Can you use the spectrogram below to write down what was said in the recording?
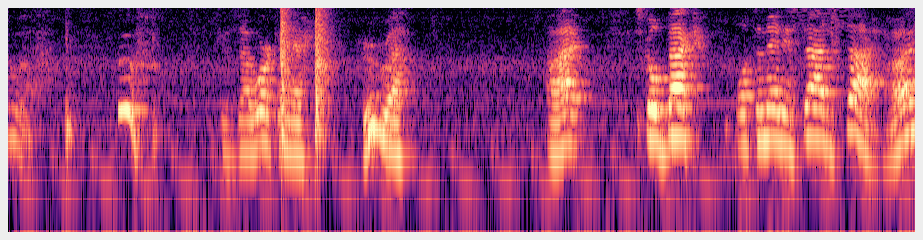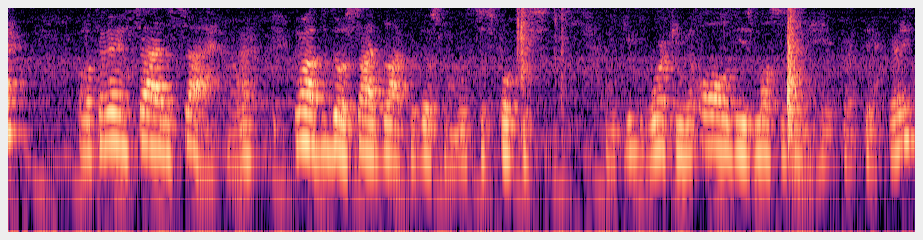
Ooh. Ooh. Feels that work in there. Hoorah. All right, let's go back, alternating side to side, all right? Alternating side to side, all right? You don't have to do a side block with this one. Let's just focus on keep working all these muscles in the hip right there. Ready?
